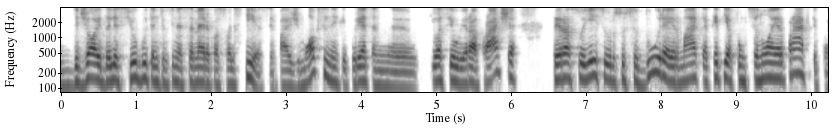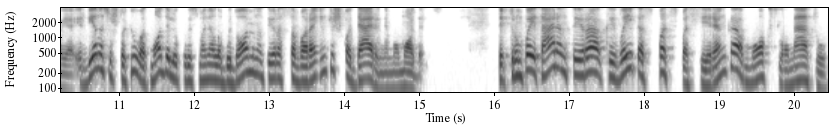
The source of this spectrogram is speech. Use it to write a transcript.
Didžioji dalis jų būtent Junktinėse Amerikos valstijos. Ir, pavyzdžiui, mokslininkai, kurie ten e, juos jau yra aprašę, tai yra su jais jau ir susidūrę ir matę, kaip jie funkcionuoja ir praktikoje. Ir vienas iš tokių vat, modelių, kuris mane labai domina, tai yra savarankiško derinimo modelis. Taip trumpai tariant, tai yra, kai vaikas pats pasirenka mokslo metų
